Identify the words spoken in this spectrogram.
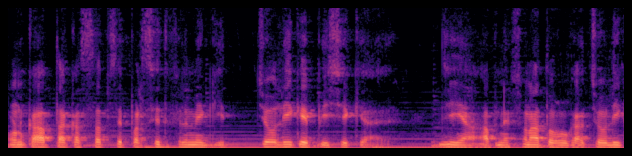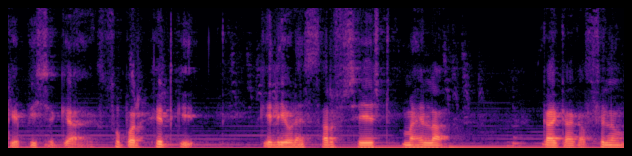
उनका अब तक का सबसे प्रसिद्ध फिल्मी गीत चोली के पीछे क्या है? जी हाँ आपने सुना तो होगा चोली के पीछे क्या है। सुपर हिट की, के लिए उन्हें सर्वश्रेष्ठ महिला गायिका का फ़िल्म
